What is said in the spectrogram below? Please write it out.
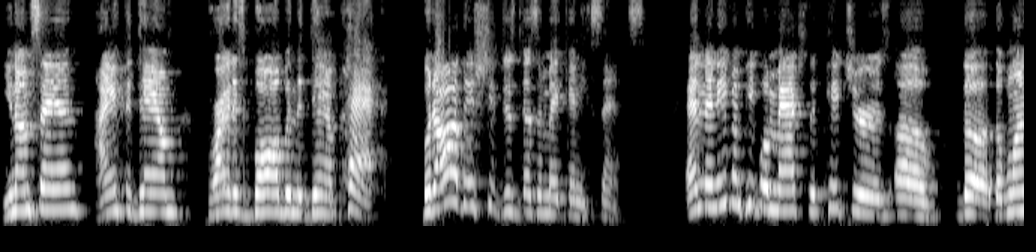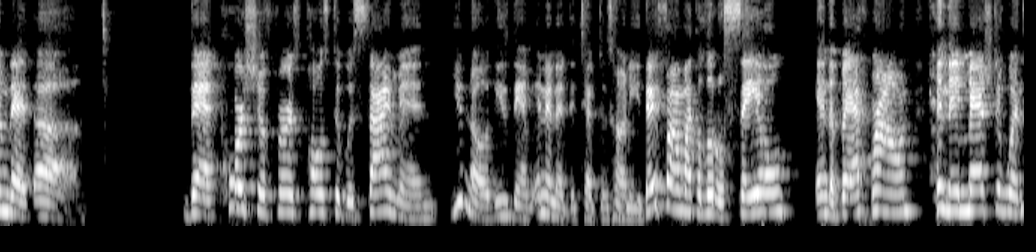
You know what I'm saying? I ain't the damn brightest bulb in the damn pack, but all this shit just doesn't make any sense. And then even people match the pictures of the the one that uh that Porsha first posted with Simon. You know these damn internet detectives, honey. They found like a little sail in the background, and they matched it when,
